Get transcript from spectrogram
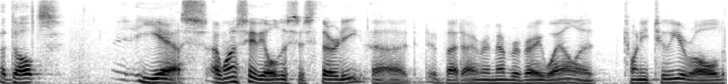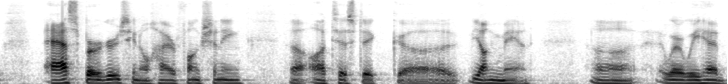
adults? Yes, I want to say the oldest is 30, uh, but I remember very well a 22 year old Asperger's, you know, higher functioning uh, autistic uh, young man, uh, where we had,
